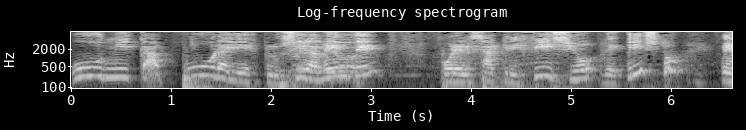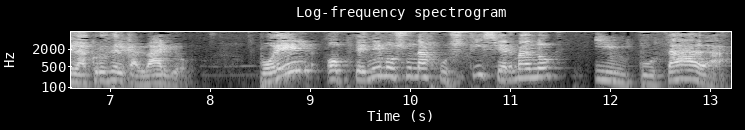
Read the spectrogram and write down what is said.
única, pura y exclusivamente por el sacrificio de Cristo en la cruz del Calvario. Por él obtenemos una justicia, hermano, imputada,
